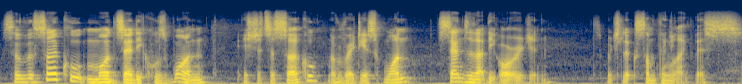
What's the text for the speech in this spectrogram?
So the circle mod z equals 1 is just a circle of radius 1 centered at the origin, which looks something like this.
